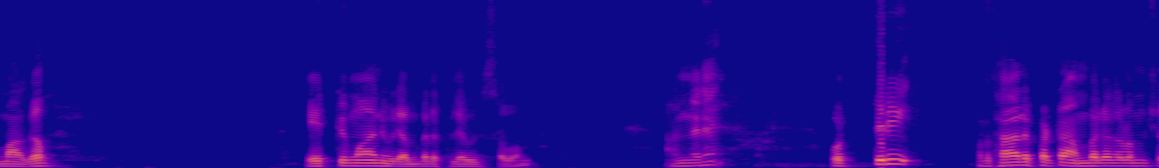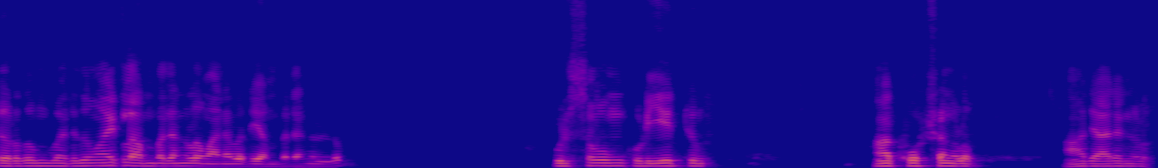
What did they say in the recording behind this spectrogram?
മകം. ഏറ്റുമാനൂർ അമ്പലത്തിലെ ഉത്സവം. അങ്ങനെ ഒത്തിരി പ്രധാനപ്പെട്ട അമ്പലങ്ങളും ചെറുതും വലുതുമായിട്ടുള്ള അമ്പലങ്ങളും അനവധി അമ്പലങ്ങളിലും ഉത്സവവും കൊടിയേറ്റും ആഘോഷങ്ങളും ആചാരങ്ങളും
